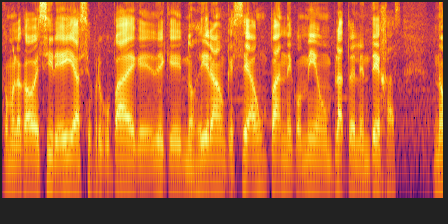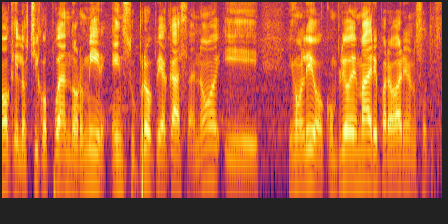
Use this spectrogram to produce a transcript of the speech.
Como lo acabo de decir, ella se preocupaba de que, de que nos diera, aunque sea un pan de comida, un plato de lentejas, ¿no? que los chicos puedan dormir en su propia casa, ¿no? Y, como le digo, cumplió de madre para varios de nosotros.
